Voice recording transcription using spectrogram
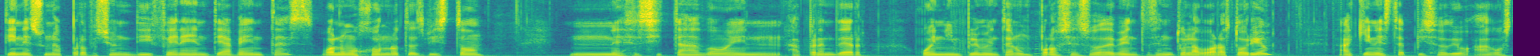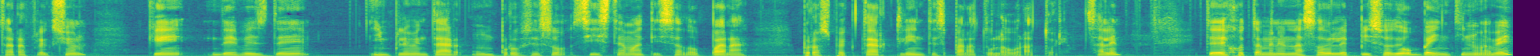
tienes una profesión diferente a ventas, o a lo mejor no te has visto necesitado en aprender o en implementar un proceso de ventas en tu laboratorio, aquí en este episodio hago esta reflexión que debes de implementar un proceso sistematizado para prospectar clientes para tu laboratorio, ¿sale? Te dejo también enlazado el episodio 29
